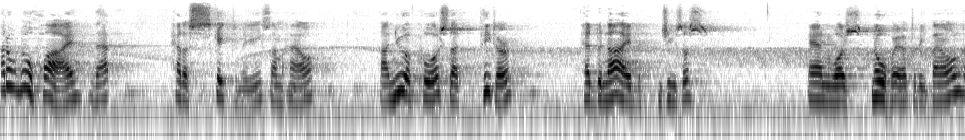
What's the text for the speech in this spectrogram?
I don't know why that had escaped me somehow. I knew, of course, that Peter had denied Jesus and was nowhere to be found.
